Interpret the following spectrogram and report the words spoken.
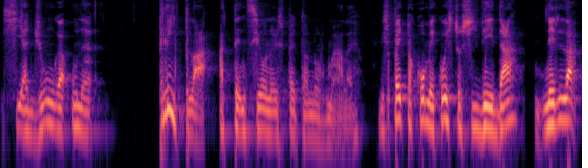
si aggiunga una tripla attenzione rispetto al normale, rispetto a come questo si veda nella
